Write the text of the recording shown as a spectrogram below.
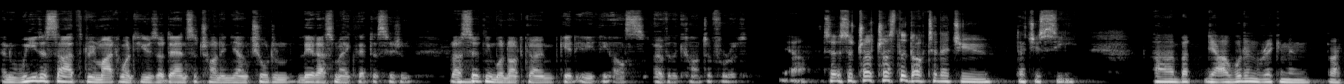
And we decide that we might want to use ondansetron in young children. Let us make that decision. But I mm. certainly will not go and get anything else over the counter for it. Yeah. So, so trust, trust the doctor that you, that you see. Uh, but yeah, I wouldn't recommend, like,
